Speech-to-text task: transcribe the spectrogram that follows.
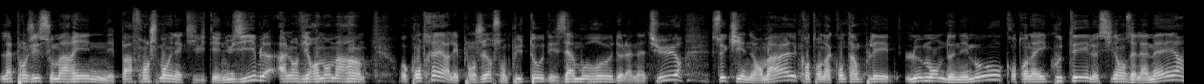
la plongée sous-marine n'est pas franchement une activité nuisible à l'environnement marin. Au contraire, les plongeurs sont plutôt des amoureux de la nature, ce qui est normal quand on a contemplé le monde de Nemo, quand on a écouté le silence de la mer,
